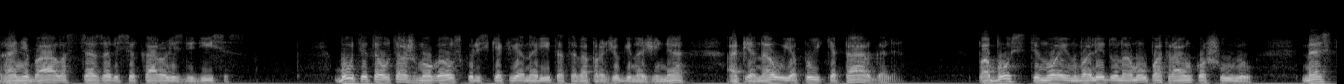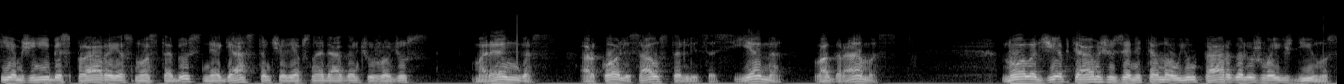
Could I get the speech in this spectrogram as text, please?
Hannibalas, Cezaris ir Karolis didysis. Būti tauta žmogaus, kuris kiekvieną rytą tave pradžiugina žinia apie naują puikią pergalę. Pabusti nuo invalidų namų patranko šūvių, mesti jiem žinybės prarajas nuostabius, negestančią liepsna degančių žodžius. Marengas, Arkolis, Austerlicas, Siena, Vagramas. Nuolat žiepti amžių zenite naujų pergalių žvaigždynus,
